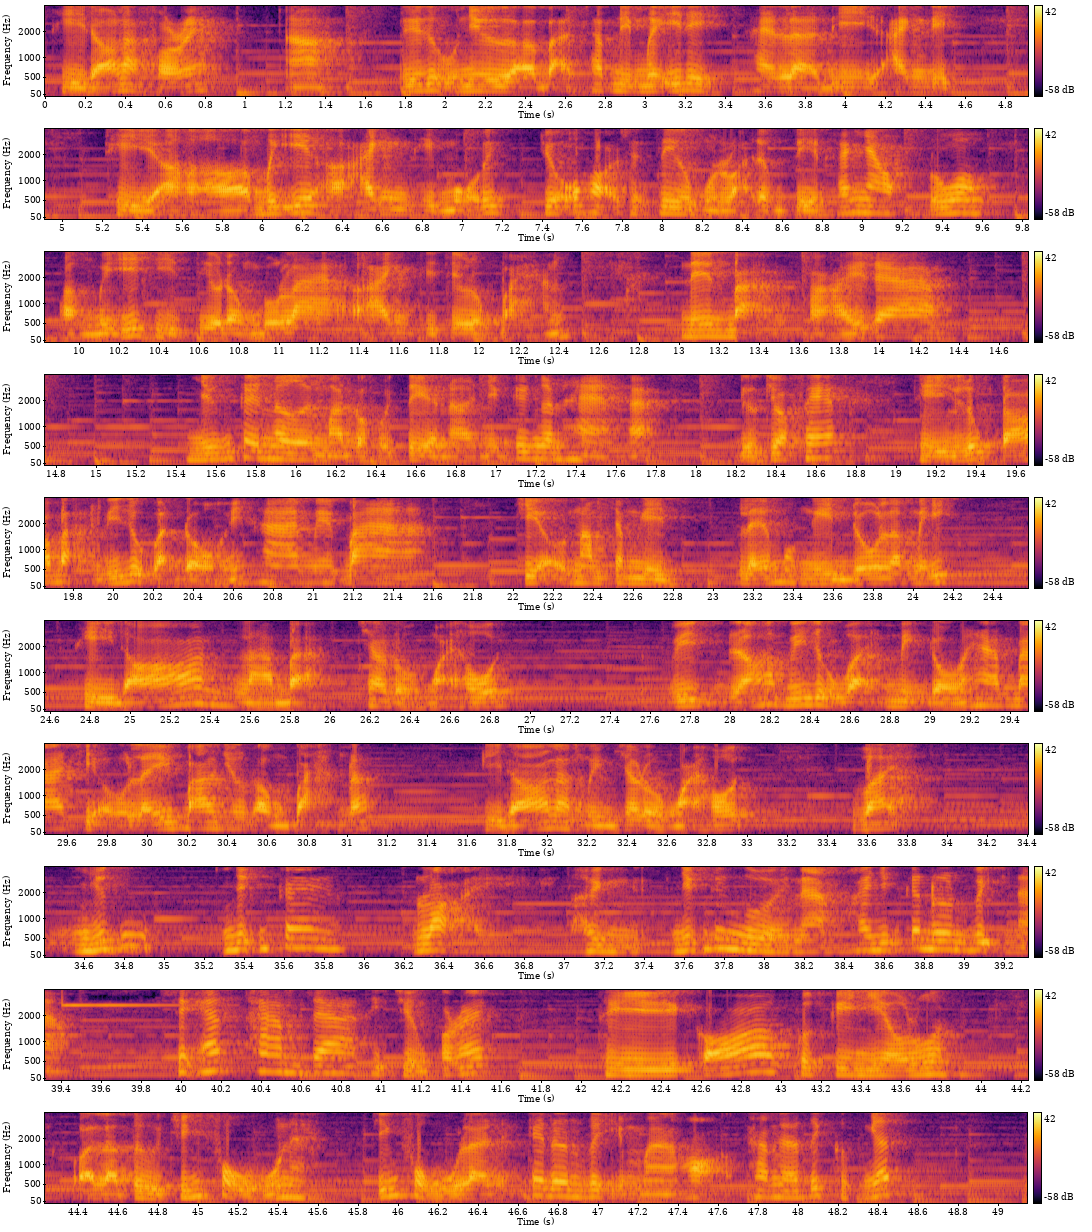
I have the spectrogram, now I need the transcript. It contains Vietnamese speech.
thì đó là forex. À, ví dụ như ờ, bạn sắp đi Mỹ đi hay là đi Anh đi thì ở Mỹ ở Anh thì mỗi chỗ họ sẽ tiêu một loại đồng tiền khác nhau đúng không? Ở Mỹ thì tiêu đồng đô la ở Anh thì tiêu đồng bảng. Nên bạn phải ra những cái nơi mà đổi tiền ở những cái ngân hàng á, được cho phép thì lúc đó bạn, ví dụ bạn đổi 23 triệu 500 nghìn lấy 1 nghìn đô la Mỹ, thì đó là bạn trao đổi ngoại hối. Vì đó, ví dụ vậy, mình đổi 23 triệu lấy bao nhiêu đồng bảng đó, thì đó là mình trao đổi ngoại hối. Vậy, những những cái loại hình, những cái người nào hay những cái đơn vị nào sẽ tham gia thị trường forex thì có cực kỳ nhiều luôn. Gọi là từ chính phủ này, chính phủ là những cái đơn vị mà họ tham gia tích cực nhất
